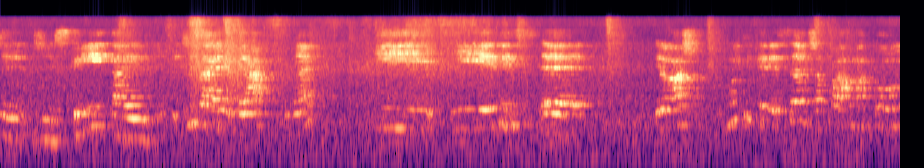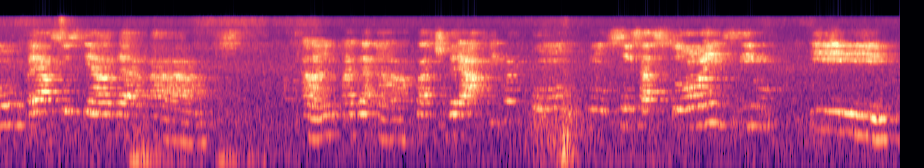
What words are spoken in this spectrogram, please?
De, de escrita e de design gráfico, né? E, e eles, é, eu acho muito interessante a forma como é associada a, a, a, a parte gráfica com, com sensações e, e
